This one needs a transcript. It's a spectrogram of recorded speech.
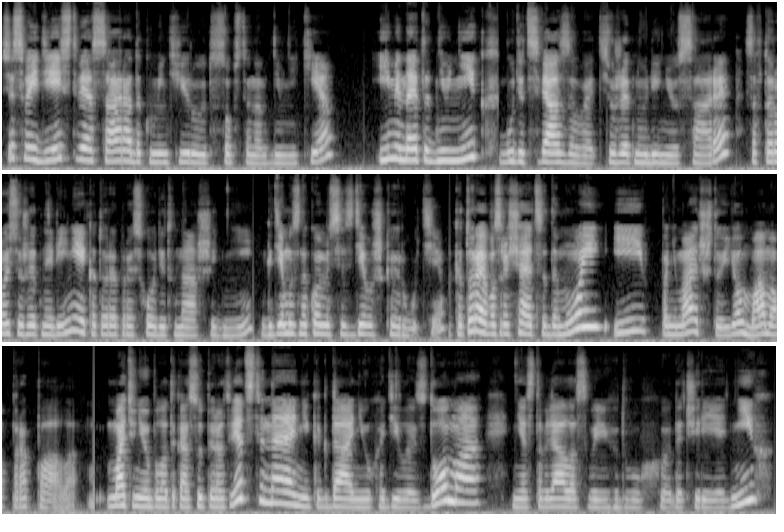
Все свои действия Сара документирует в собственном дневнике, Именно этот дневник будет связывать сюжетную линию Сары со второй сюжетной линией, которая происходит в наши дни, где мы знакомимся с девушкой Рути, которая возвращается домой и понимает, что ее мама пропала. Мать у нее была такая супер ответственная, никогда не уходила из дома, не оставляла своих двух дочерей одних.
